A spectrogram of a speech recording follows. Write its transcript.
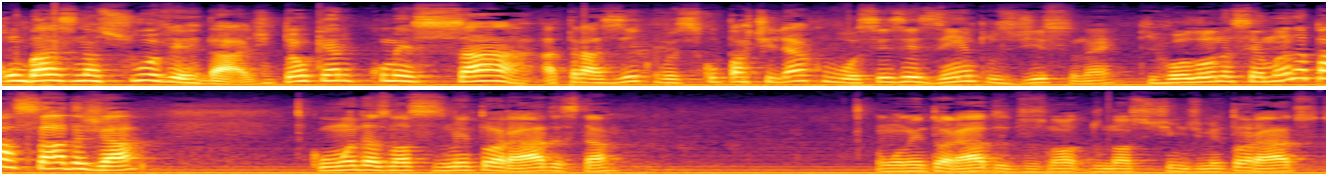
com base na sua verdade. Então eu quero começar a trazer com vocês, compartilhar com vocês exemplos disso, né? Que rolou na semana passada já com uma das nossas mentoradas, tá? Uma mentorada do nosso time de mentorados.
